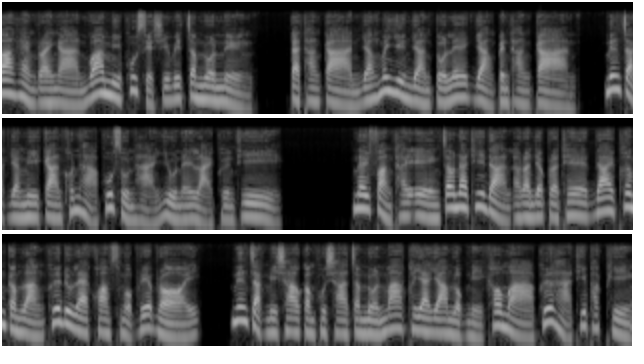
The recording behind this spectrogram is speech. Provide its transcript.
บางแห่งรายงานว่ามีผู้เสียชีวิตจำนวนหนึ่ง แต่ทางการยังไม่ยืนยันตัวเลขอย่างเป็นทางการ เนื่องจากยังมีการค้นหาผู้สูญหายอยู่ในหลายพื้นที่ ในฝั่งไทยเองเจ้าหน้าที่ด่านอรัญญประเทศได้เพิ่มกำลังเพื่อดูแลความสงบเรียบร้อย เนื่องจากมีชาวกัมพูชาจำนวนมากพยายามหลบหนีเข้ามาเพื่อหาที่พักพิง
